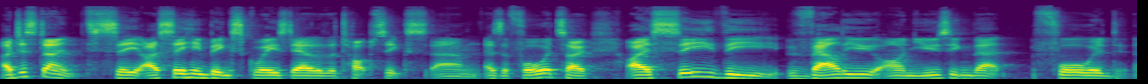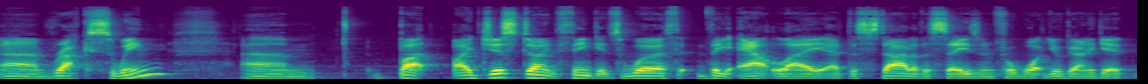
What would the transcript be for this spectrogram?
I just don't see. I see him being squeezed out of the top six um, as a forward. So I see the value on using that forward uh, ruck swing. Um, but I just don't think it's worth the outlay at the start of the season for what you're going to get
